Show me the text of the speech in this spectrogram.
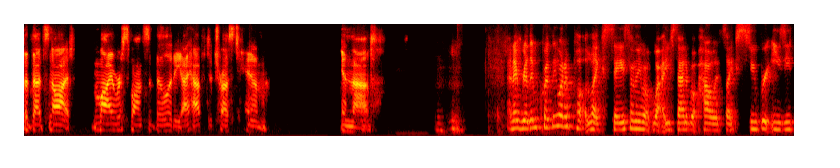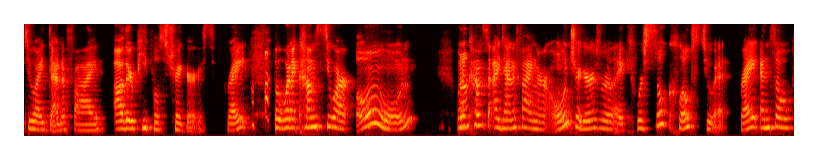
That that's not my responsibility. I have to trust him in that. Mm-hmm. And I really quickly want to put, like say something about what you said about how it's like super easy to identify other people's triggers, right? but when it comes to our own, when it comes to identifying our own triggers, we're like, we're so close to it. Right. And so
